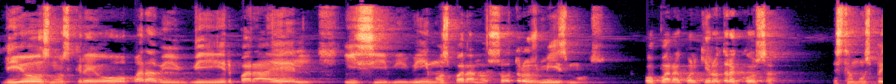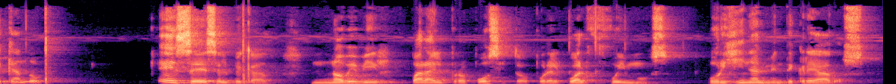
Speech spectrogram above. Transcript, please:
Dios nos creó para vivir para Él. Y si vivimos para nosotros mismos o para cualquier otra cosa, estamos pecando. Ese es el pecado. No vivir para el propósito por el cual fuimos originalmente creados.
